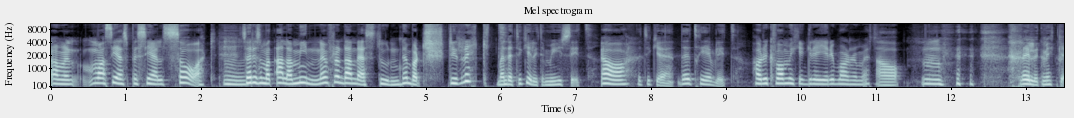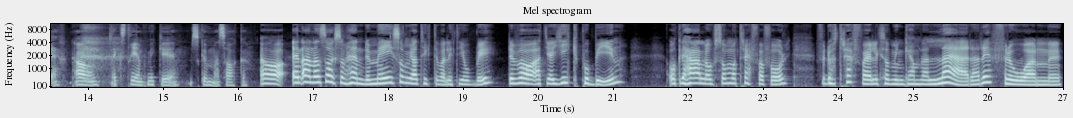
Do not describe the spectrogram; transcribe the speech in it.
ja men man ser en speciell sak, Mm. så är det som att alla minnen från den där stunden bara tsch, direkt. Men det tycker jag är lite mysigt. Ja, Det tycker jag, det är trevligt. har du kvar mycket grejer i barnrummet? Ja, Mm. väldigt mycket. Ja, extremt mycket skumma saker. Ja, en annan sak som hände mig som jag tyckte var lite jobbig, det var att jag gick på byn och det handlar också om att träffa folk, för då träffade jag liksom min gamla lärare från, eh,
